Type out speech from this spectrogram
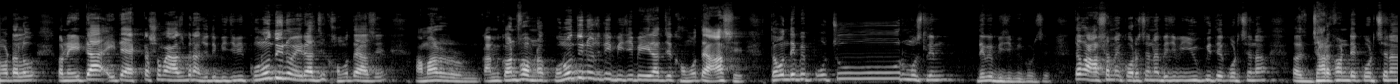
নট অ্যালাউ কারণ এটা এটা একটা সময় আসবে না যদি বিজেপি কোনো দিনও এই রাজ্যে ক্ষমতায় আসে। আমার, আমি কনফার্ম না কোনো দিনও যদি বিজেপি এই রাজ্যে ক্ষমতায় আসে, তখন দেখবে প্রচুর মুসলিম দেখবে বিজেপি করছে। দেখো আসামে করছে না, বিজেপি ইউপিতে করছে না ঝাড়খণ্ডে করছে না।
